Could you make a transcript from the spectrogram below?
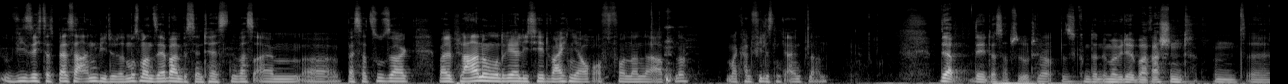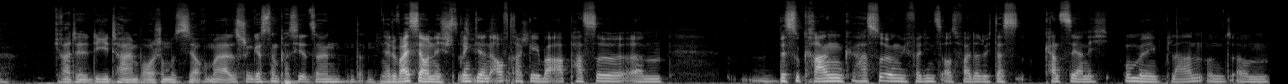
wie, sich das besser anbietet. Das muss man selber ein bisschen testen, was einem äh, besser zusagt. Weil Planung und Realität weichen ja auch oft voneinander ab. Ne? Man kann vieles nicht einplanen. Ja, nee, das absolut. Ja. Das kommt dann immer wieder überraschend und äh, gerade in der digitalen Branche muss es ja auch immer alles schon gestern passiert sein. ja, du weißt ja auch nicht, springt dir ein Auftraggeber ab, du, ähm, bist du krank, hast du irgendwie Verdienstausfall dadurch, das kannst du ja nicht unbedingt planen und ähm,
